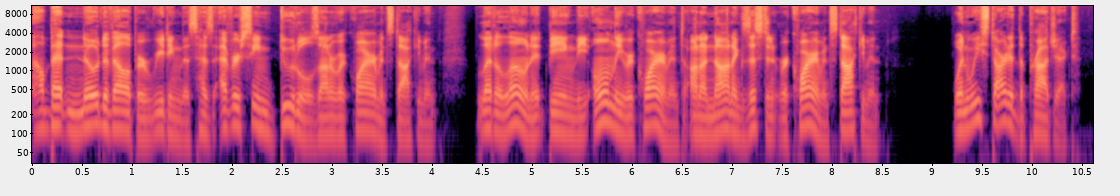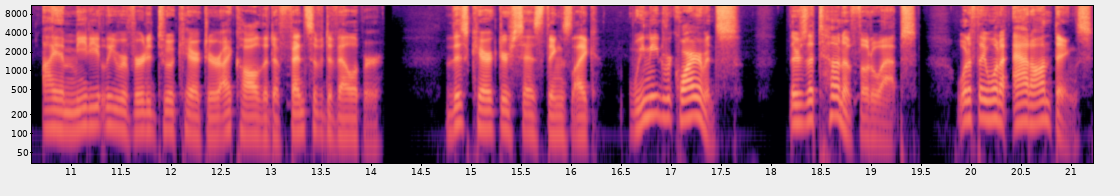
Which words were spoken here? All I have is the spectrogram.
I'll bet no developer reading this has ever seen doodles on a requirements document, let alone it being the only requirement on a non existent requirements document. When we started the project, I immediately reverted to a character I call the defensive developer. This character says things like, We need requirements. There's a ton of photo apps. What if they want to add on things?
